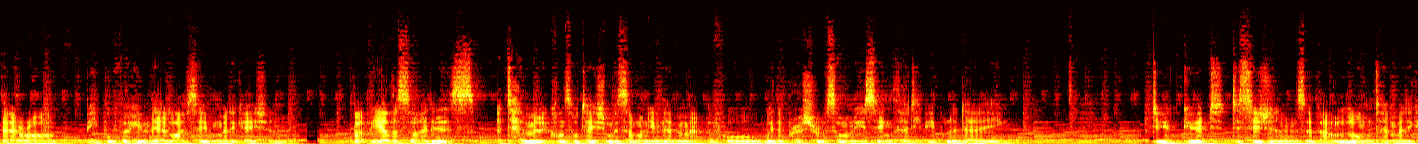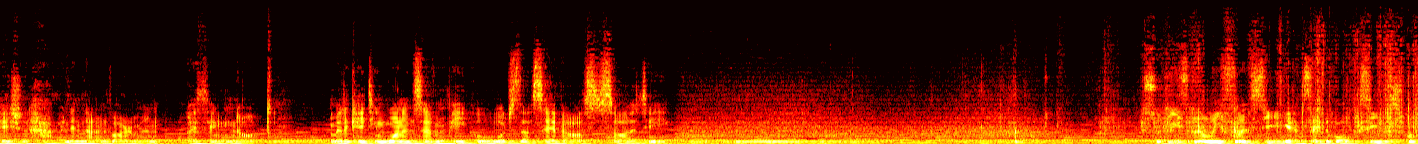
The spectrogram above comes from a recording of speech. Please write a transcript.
There are people for whom they're life saving medication. But the other side is a 10 minute consultation with someone you've never met before, with the pressure of someone who's seeing 30 people a day. Do good decisions about long term medication happen in that environment? I think not. Medicating one in seven people, what does that say about our society? So these are the leaflets that you get inside the boxes. Got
